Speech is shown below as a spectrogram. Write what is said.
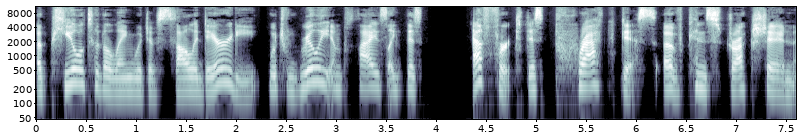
appeal to the language of solidarity, which really implies like this effort, this practice of construction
